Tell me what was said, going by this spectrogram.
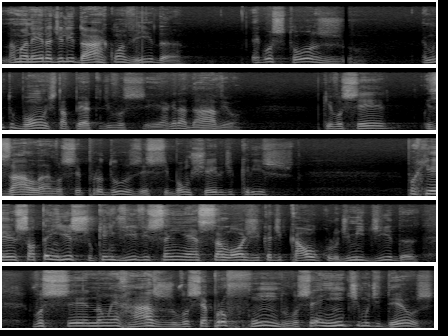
na maneira de lidar com a vida. É gostoso, é muito bom estar perto de você, é agradável, porque você exala, você produz esse bom cheiro de Cristo. Porque só tem isso, quem vive sem essa lógica de cálculo, de medida. Você não é raso, você é profundo, você é íntimo de Deus.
